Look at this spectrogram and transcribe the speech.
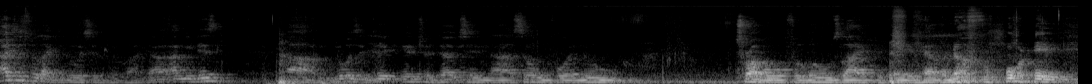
I just feel like the Lewis should have been like. I, I mean, this. Um, it was a good introduction, I assume, for a new trouble for Lou's life if they didn't have enough for him.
